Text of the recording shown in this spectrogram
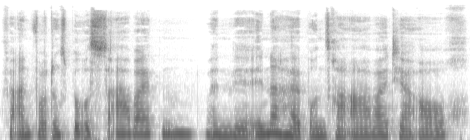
verantwortungsbewusst zu arbeiten, wenn wir innerhalb unserer Arbeit ja auch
